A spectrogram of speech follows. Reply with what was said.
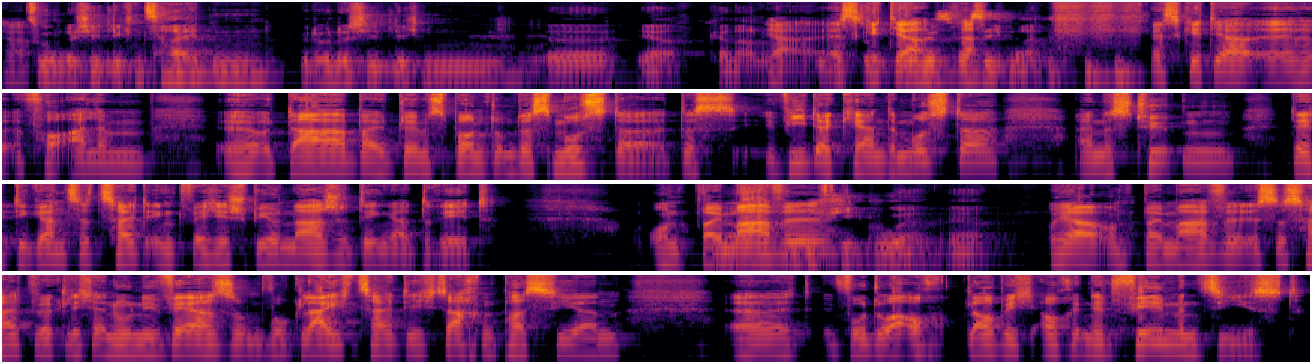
Ja. zu unterschiedlichen Zeiten, mit unterschiedlichen, äh, ja, keine Ahnung. Ja, es geht du, ja, du wisst, was ich meine. Es geht ja äh, vor allem äh, da bei James Bond um das Muster, das wiederkehrende Muster eines Typen, der die ganze Zeit irgendwelche Spionagedinger dreht. Und bei genau, Marvel. Die Figur, ja. Ja, und bei Marvel ist es halt wirklich ein Universum, wo gleichzeitig Sachen passieren, äh, wo du auch, glaube ich, auch in den Filmen siehst,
